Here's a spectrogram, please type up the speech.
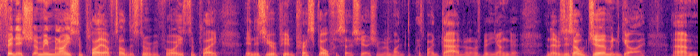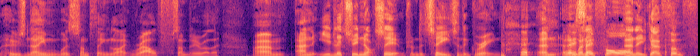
finish, I mean, when I used to play, I've told this story before, I used to play in this European Press Golf Association with my, with my dad when I was a bit younger. And there was this old German guy um, whose name was something like Ralph, somebody or other. Um, and you'd literally not see him from the tee to the green. And, then he'd when say he- four. And he'd go fumph.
